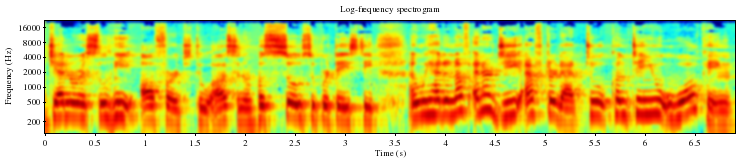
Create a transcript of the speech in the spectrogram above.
generously offered to us and it was so super tasty and we had enough energy after that to continue walking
